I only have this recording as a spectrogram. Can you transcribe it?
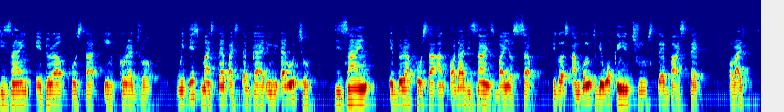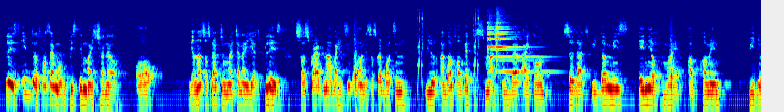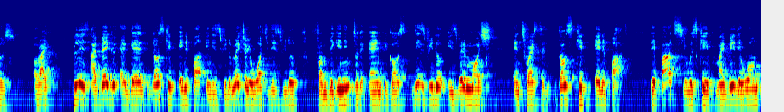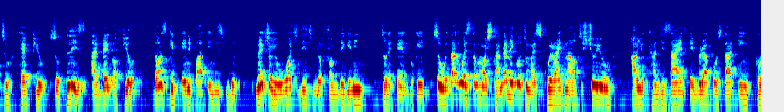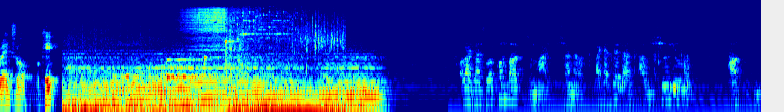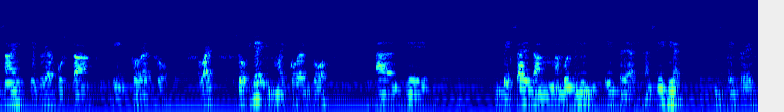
design a burial poster in Corel Draw with this my step-by-step -step guide you'll be able to design a burial poster and other designs by yourself because i'm going to be walking you through step by step. All right? Please if it's the first time of visiting my channel or you're not subscribed to my channel yet please subscribe now by hitting on the subscribe button below and don't forget to smash on the bell icon so that you don't miss any of my upcoming videos. All right please i beg you again don't skip any part in this video. Make sure you watch this video from beginning to the end because this video is very much interesting. Don't skip any part. The parts you will skip might be the one to help you. So please i beg of you don't skip any part in this video. Make sure you watch this video from beginning to the end okay? So without wasting much time let me go to my screen right now to show you how you can design a burial poster in CorelDRAW okay? Alright guys welcome back to my channel. Like i said that i will show you how to design a burial poster in CorelDRAW alright? So here is my CorelDRAW and the the page size I'm, I'm going to use is A3 as you can see here is A3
